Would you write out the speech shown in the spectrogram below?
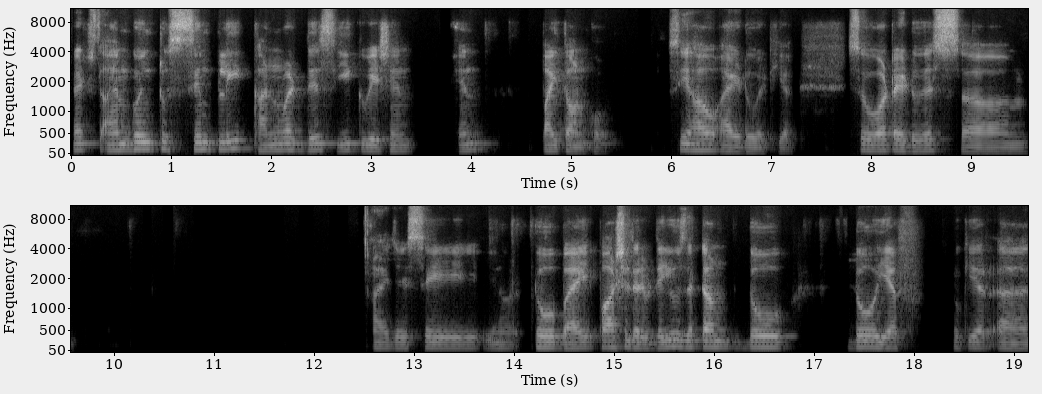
Right? So I'm going to simply convert this equation in Python code. See how I do it here. So what I do is, um, I just say, you know, do by partial derivative. They use the term do, do f. Look here, uh,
